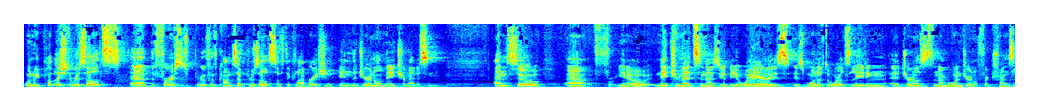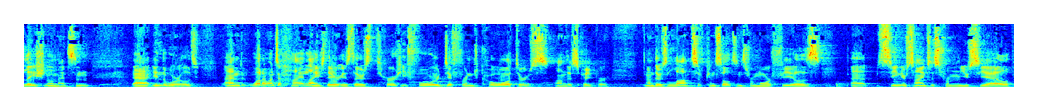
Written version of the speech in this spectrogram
when we published the results, uh, the first proof of concept results of the collaboration in the journal Nature Medicine. And so, uh, for, you know, Nature Medicine, as you'll be aware, is, is one of the world's leading uh, journals. It's the number one journal for translational medicine uh, in the world. And what I want to highlight there is there's 34 different co-authors on this paper. And there's lots of consultants from Moorfields, uh, senior scientists from UCL,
